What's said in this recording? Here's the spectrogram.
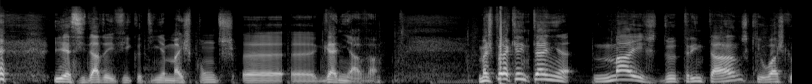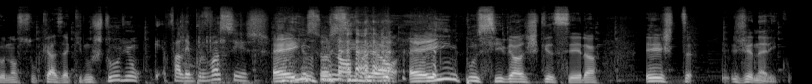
e a cidade, enfim, que tinha mais pontos, eh, eh, ganhava. Mas para quem tenha mais de 30 anos, que eu acho que é o nosso caso aqui no estúdio, Falem por vocês. é impossível, é impossível esquecer este genérico.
